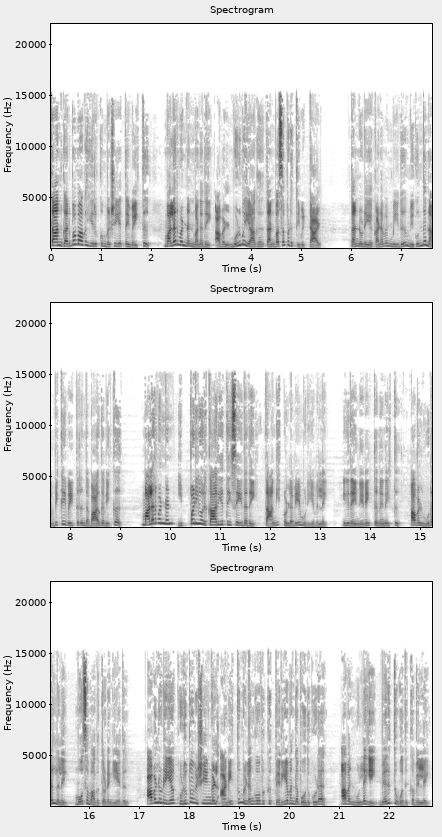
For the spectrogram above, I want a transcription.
தான் கர்ப்பமாக இருக்கும் விஷயத்தை வைத்து மலர்வண்ணன் மனதை அவள் முழுமையாக தன் வசப்படுத்தி விட்டாள் தன்னுடைய கணவன் மீது மிகுந்த நம்பிக்கை வைத்திருந்த பார்கவிக்கு மலர்வண்ணன் இப்படி ஒரு காரியத்தை செய்ததை தாங்கிக் கொள்ளவே முடியவில்லை. இதை நினைத்து நினைத்து அவள் உடல்நிலை மோசமாகத் தொடங்கியது. அவளுடைய குடும்ப விஷயங்கள் அனைத்தும் இளங்கோவுக்கு தெரிய வந்தபோது கூட அவன் முல்லையை வெறுத்து ஒதுக்கவில்லை.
